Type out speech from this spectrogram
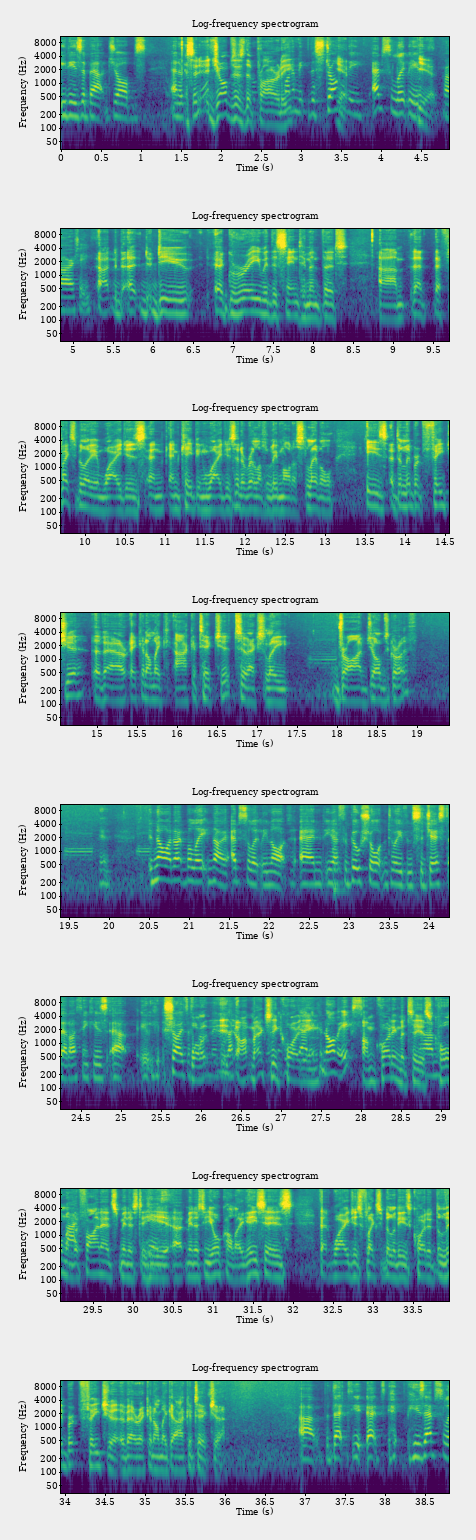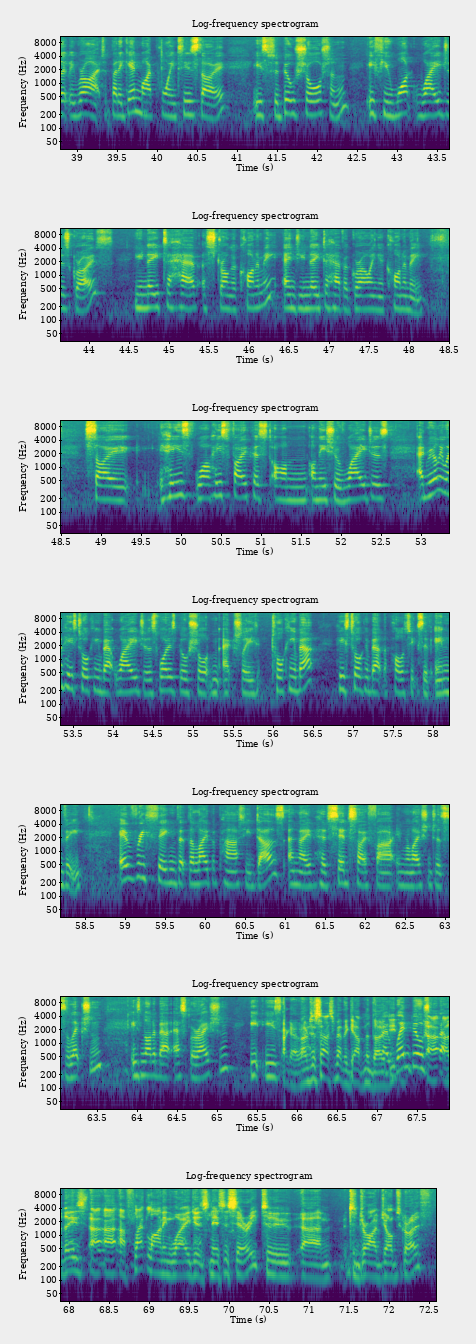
it is about jobs. And of So course, jobs is the priority. economy- the stronger Yeah. the, absolutely Yeah. the priority. Uh, uh, do you agree with the sentiment that um, that, that flexibility in wages and, and keeping wages at a relatively modest level is a deliberate feature of our economic architecture to actually drive jobs growth? Yeah. No, I don't believe. No, absolutely not. And you know, for Bill Shorten to even suggest that, I think is uh, it shows a Well, fundamental. it- I'm actually quoting. economics. I'm quoting Mathias Um, Cormann, the finance minister Yes. here, uh, minister, your colleague. He says that wages flexibility is quite a deliberate feature of our economic architecture. Uh, but that, that, he's absolutely right. But again, my point is though, is for Bill Shorten, if you want wages growth, you need to have a strong economy and you need to have a growing economy. So he's, while he's focused on, on the issue of wages, and really when he's talking about wages, what is Bill Shorten actually talking about? He's talking about the politics of envy. Everything that the Labor Party does, and they have said so far in relation to this election, is not about aspiration. It is Okay, I'm just asking about the government though. So Do- when Bill- uh, are these Bill uh, are flatlining wages necessary to um, to drive jobs growth?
